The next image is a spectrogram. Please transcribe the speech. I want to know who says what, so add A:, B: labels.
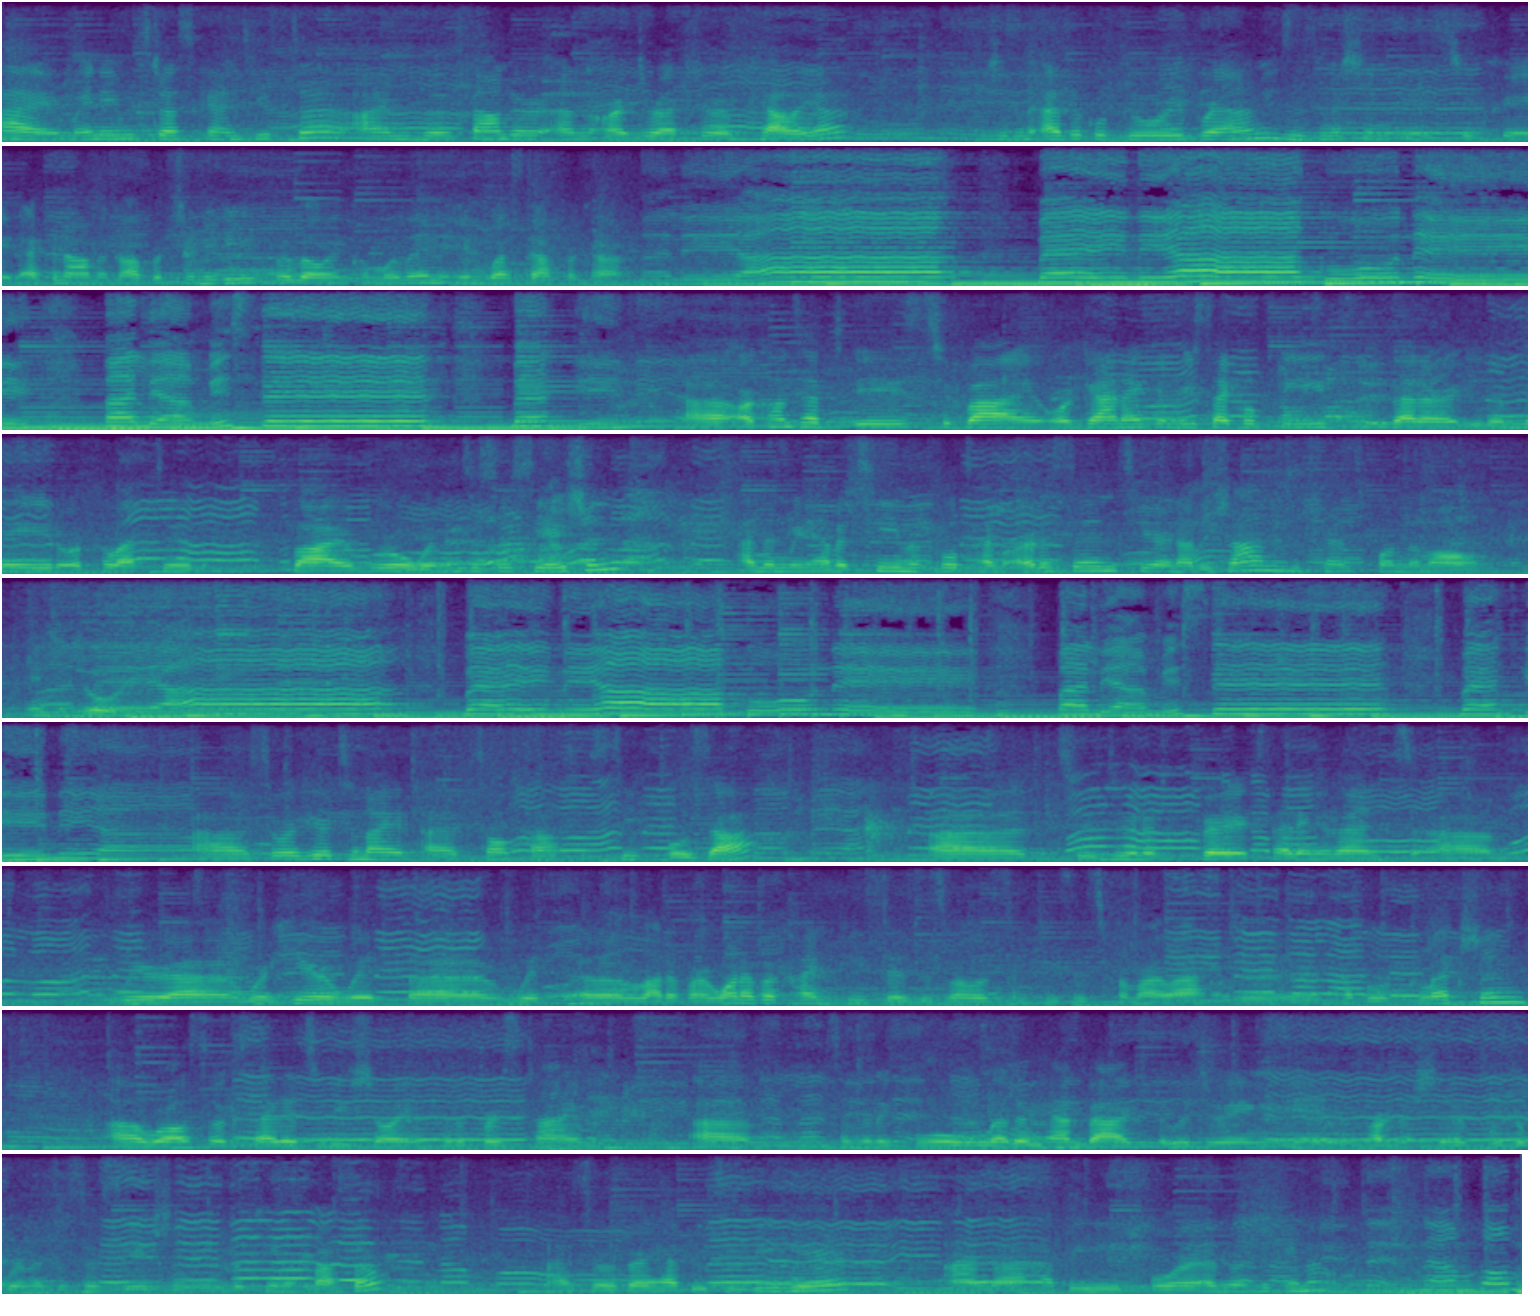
A: Hi, my name is Jessica Antista. I'm the founder and art director of Callia, which is an ethical jewelry brand whose mission is to create economic opportunity for low-income women in West Africa. Uh, our concept is to buy organic and recycled beads that are either made or collected by rural women's associations. And then we have a team of full-time artisans here in Abidjan who transform them all into jewelry. Uh, so we're here tonight at Centre Artistique Beaux-Arts uh, to do a very exciting event. Um, we're, uh, we're here with, uh, with a lot of our one-of-a-kind pieces as well as some pieces from our last uh, couple of collections. Uh, we're also excited to be showing for the first time um, some really cool leather handbags that we're doing in partnership with the Women's Association in Burkina Faso. Uh, so we're very happy to be here and uh, happy for everyone who came out.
